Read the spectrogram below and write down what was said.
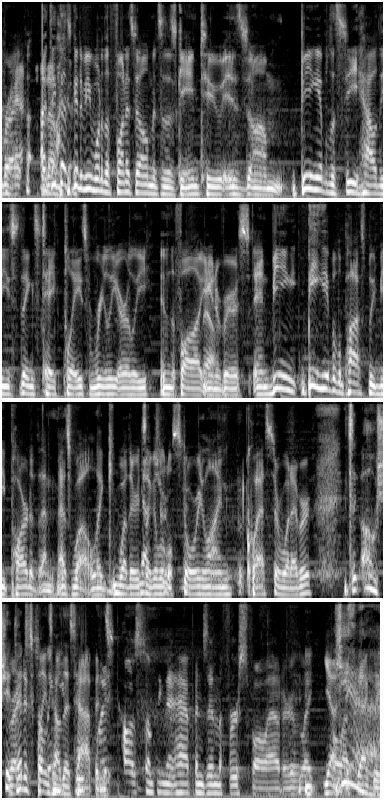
Right. I think that's going to be one of the funnest elements of this game too. Is um, being able to see how these things take place really early in the Fallout Yeah. universe, and being being able to possibly be part of them as well. Like whether it's Yeah, like a little storyline quest or whatever. It's like, oh shit, Right. that explains how this you- happens. Might cause something that happens in the first Fallout, or like Yeah, Fallout exactly.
